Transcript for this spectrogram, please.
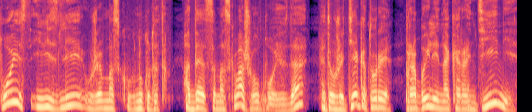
поезд и везли уже в Москву. Ну, куда там? Одесса, Москва шел поезд, да? Это уже те, которые пробыли на карантине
